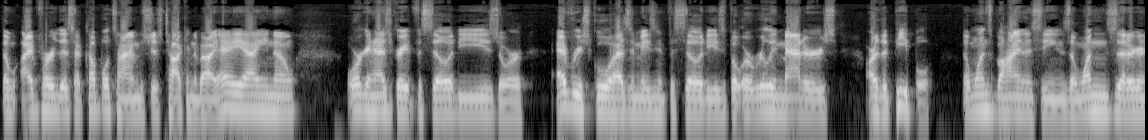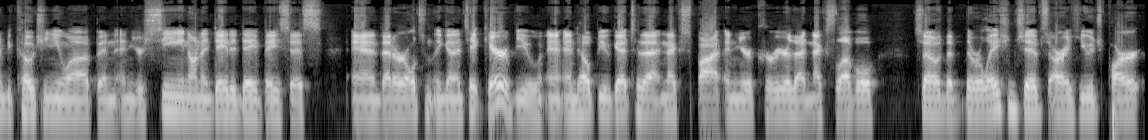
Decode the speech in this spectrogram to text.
The, I've heard this a couple times just talking about, hey, yeah, you know, Oregon has great facilities or every school has amazing facilities, but what really matters are the people, the ones behind the scenes, the ones that are going to be coaching you up and, and you're seeing on a day to day basis and that are ultimately going to take care of you and, and help you get to that next spot in your career, that next level. So the, the relationships are a huge part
